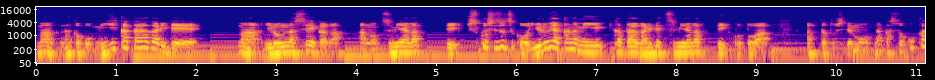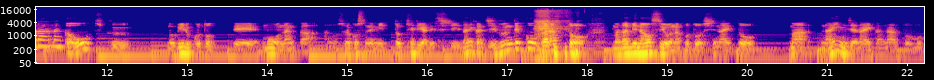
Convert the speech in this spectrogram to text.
まあ、なんかこう、右肩上がりで、まあ、いろんな成果が、あの、積み上がって少しずつこう、緩やかな右肩上がりで積み上がっていくことはあったとしても、なんかそこからなんか大きく、伸びることってもうなんかあのそれこそねミッドキャリアですし何か自分でこうガラッと 学び直すようなことをしないとまあないんじゃないかなと思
